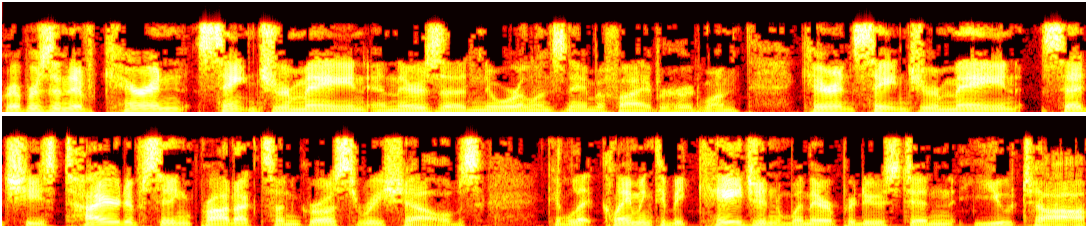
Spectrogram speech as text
Representative Karen St. Germain, and there's a New Orleans name if I ever heard one, Karen St. Germain said she's tired of seeing products on grocery shelves claiming to be Cajun when they are produced in Utah,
